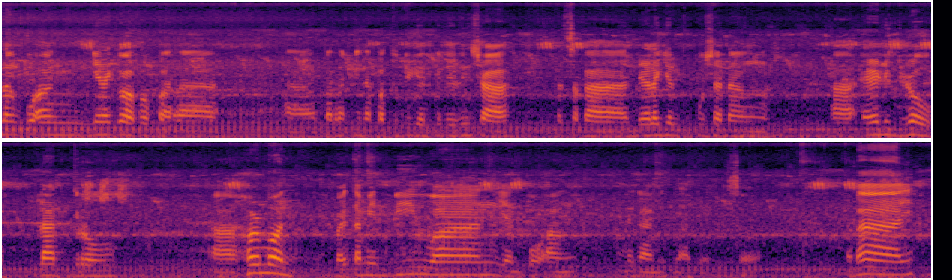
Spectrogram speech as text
lang po ang ginagawa ko para ah, para pinapatubigan ko rin siya at saka nilagyan ko po siya ng ah, early grow, plant grow ah, hormone, vitamin B1, yan po ang ginagamit natin. So, bye-bye!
